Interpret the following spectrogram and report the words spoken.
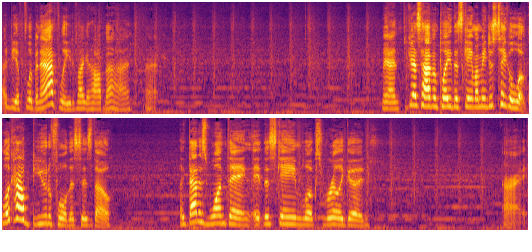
I'd be a flippin' athlete if I could hop that high. Alright. Man, if you guys haven't played this game, I mean, just take a look. Look how beautiful this is, though. Like, that is one thing. It, this game looks really good. Alright.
